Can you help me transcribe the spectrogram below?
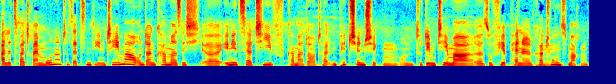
alle zwei, drei Monate setzen die ein Thema und dann kann man sich äh, initiativ, kann man dort halt ein Pitch hinschicken und zu dem Thema äh, so vier Panel-Cartoons mhm. machen.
